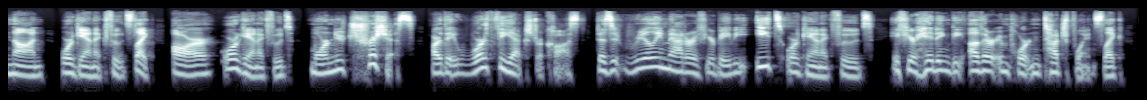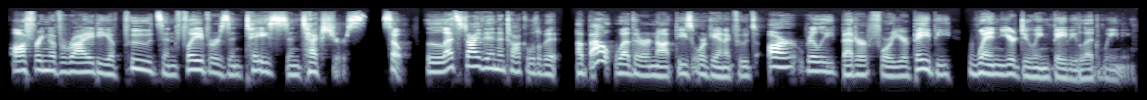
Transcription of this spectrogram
non organic foods. Like, are organic foods more nutritious? Are they worth the extra cost? Does it really matter if your baby eats organic foods if you're hitting the other important touch points, like offering a variety of foods and flavors and tastes and textures? So let's dive in and talk a little bit about whether or not these organic foods are really better for your baby when you're doing baby led weaning.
